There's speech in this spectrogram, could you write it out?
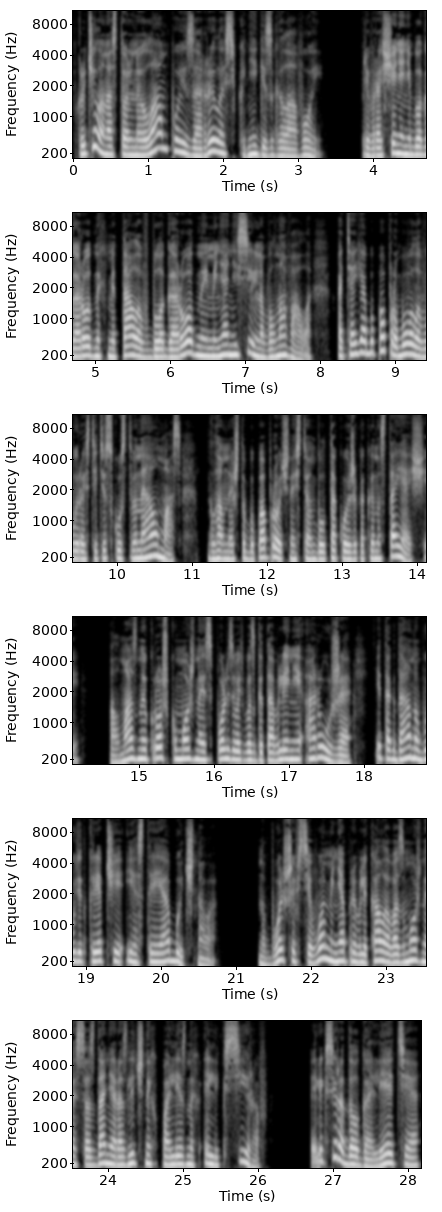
включила настольную лампу и зарылась в книги с головой. Превращение неблагородных металлов в благородные меня не сильно волновало, хотя я бы попробовала вырастить искусственный алмаз. Главное, чтобы по прочности он был такой же, как и настоящий. Алмазную крошку можно использовать в изготовлении оружия, и тогда оно будет крепче и острее обычного. Но больше всего меня привлекала возможность создания различных полезных эликсиров. Эликсира долголетия,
